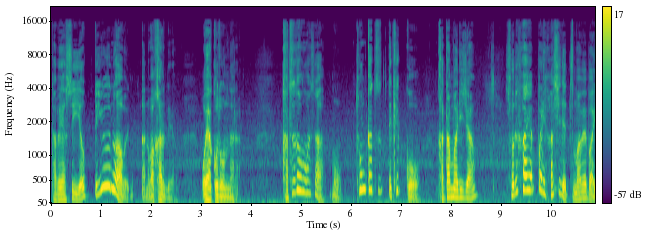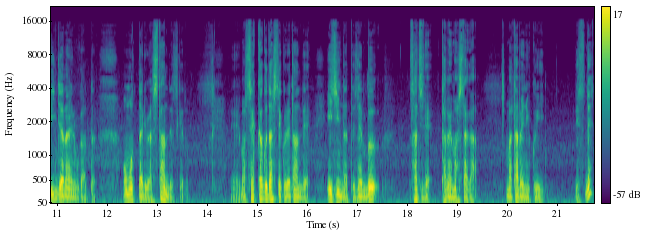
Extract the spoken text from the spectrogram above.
食べやすいよっていうのはあの分かるのよ。親子丼なら。カツ丼はさもうとんかつって結構塊じゃん？それはやっぱり箸でつまめばいいんじゃないのかと思ったりはしたんですけど、えー、まあ、せっかく出してくれたんで意地になって全部さじで食べましたがまあ食べにくいですね。っ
